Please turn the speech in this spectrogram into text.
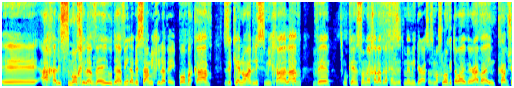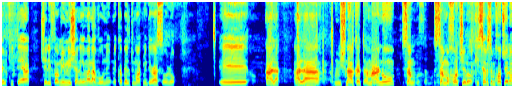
אה, אחא לסמוך ילווה ודאבידה וסמיך ילווה. פה בקו זה כן נועד לסמיכה עליו, והוא כן סומך עליו, ולכן זה טמא מדרס. אז מחלוקת אביי ורבא, האם קו של קטע, שלפעמים נשענים עליו, הוא מקבל טומאת מדרס או לא. אה, הלאה. על המשנה אמרנו, סמוכות שלו, כיסא וסמוכות שלו?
